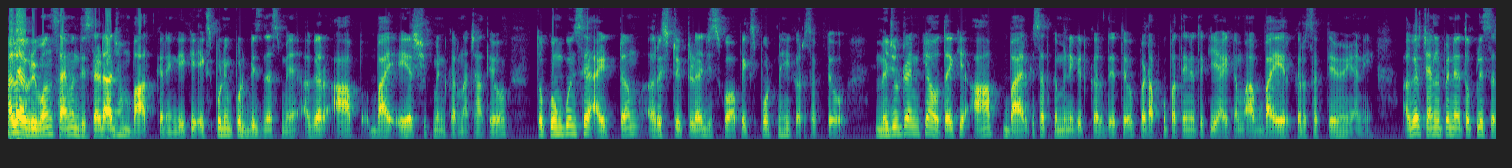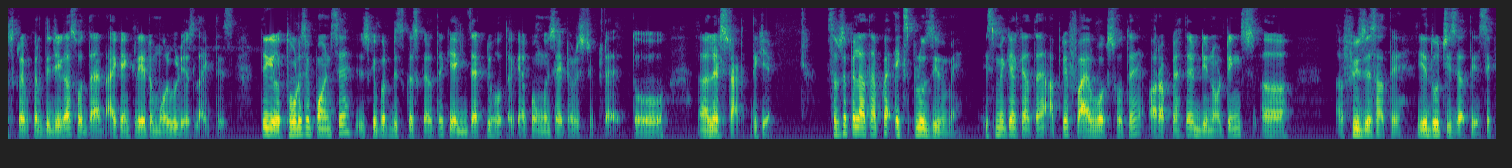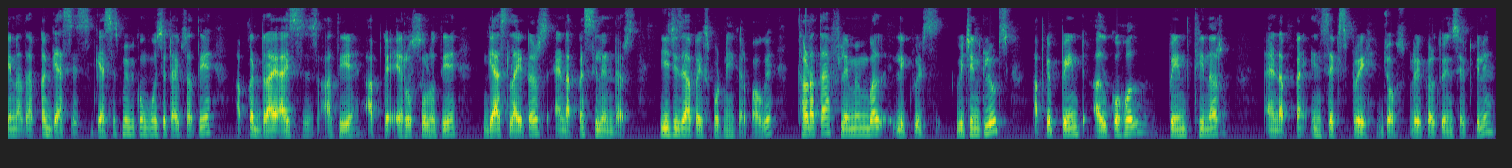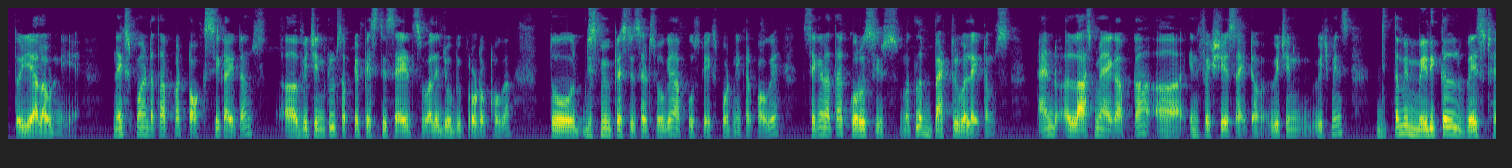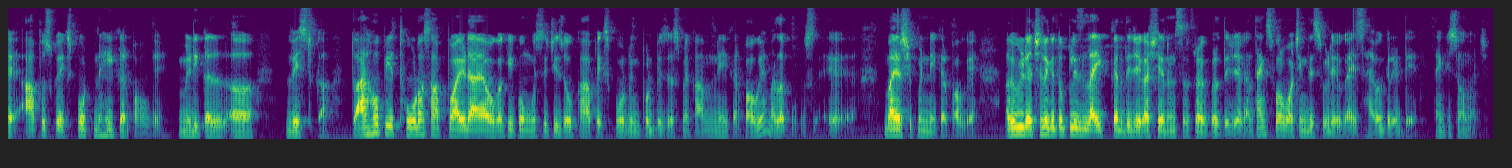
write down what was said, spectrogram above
Hello everyone Simon this side आज हम बात करेंगे कि एक्सपोर्ट इंपोर्ट बिज़नेस में अगर आप बाय एयर शिपमेंट करना चाहते हो तो कौन कौन से आइटम रिस्ट्रिक्टेड है जिसको आप एक्सपोर्ट नहीं कर सकते हो? मेजर टाइम क्या होता है कि आप बायर के साथ कम्युनिकेट कर देते हो बट आपको पता ही नहीं होता कि आइटम आप बाय एयर कर सकते हो या अगर चैनल पे नए तो प्लीज़ सब्सक्राइब कर दीजिएगा so that I can create a more videos like this ठीक है थोड़े से पॉइंट्स है, इसके ऊपर डिस्कस करते हैं कि एग्जैक्टली होता क्या, कौन कौन से आइटम रिस्ट्रिक्टेड है। तो लेट स्टार्ट देखिए सबसे पहले आता है आपका एक्सप्लोजिव में। इसमें क्या क्या आता है? आपके फायरवर्क्स होते हैं और आप कहते हैं डिनोटिंग्स फ्यूजेस आते हैं। ये दो चीज़ें आती है। सेकेंड आता है आपका गैसेस गैसेस में भी कौन कौन से टाइप्स आती है? आपका ड्राई आइसेस आती है, आपका एरोसोल होती है गैस लाइटर्स एंड आपका सिलेंडर्स ये चीज़ें आप एक्सपोर्ट नहीं कर पाओगे। थर्ड आता है फ्लेमेबल लिक्विड्स विच इंक्लूड्स आपके paint alcohol paint thinner and आपका इंसेक्ट स्प्रे जो आप स्प्रे करते हो इंसेक्ट के लिए तो ये अलाउड नहीं है। नेक्स्ट पॉइंट आता है आपका टॉक्सिक आइटम्स विच इंक्लूड्स आपके पेस्टिसाइड्स वाले जो भी प्रोडक्ट होगा तो जिसमें भी पेस्टिसाइड्स हो गए आप उसको एक्सपोर्ट नहीं कर पाओगे। सेकेंड आता है कोरोसिव्स मतलब बैटरी वाले आइटम्स एंड लास्ट में आएगा आपका infectious item which in which means जितना भी मेडिकल वेस्ट है आप उसको एक्सपोर्ट नहीं कर पाओगे मेडिकल वेस्ट uh, का। तो आई होप ये थोड़ा सा आपको आइडिया आया होगा कि कौन कौन सी चीज़ों का आप एक्सपोर्ट इम्पोर्ट बिज़नेस में काम नहीं कर पाओगे मतलब बायर शिपमेंट नहीं कर पाओगे। अगर वीडियो अच्छी लगे तो प्लीज़ लाइक कर दीजिएगा शेयर एंड सब्सक्राइब कर दीजिएगा। Thanks for watching this video guys have a great day thank you so much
